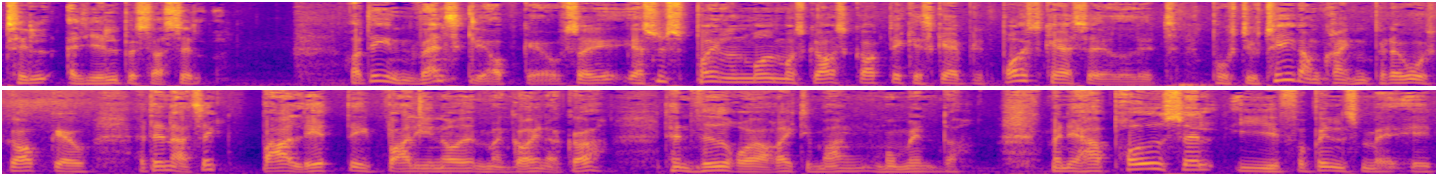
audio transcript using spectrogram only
til at hjælpe sig selv. Og det er en vanskelig opgave, så jeg, jeg synes på en eller anden måde måske også godt, det kan skabe lidt brystkasse eller lidt positivitet omkring den pædagogiske opgave, at den er altså ikke bare let, det er ikke bare lige noget, man går ind og gør. Den vedrører rigtig mange momenter. Men jeg har prøvet selv i forbindelse med et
